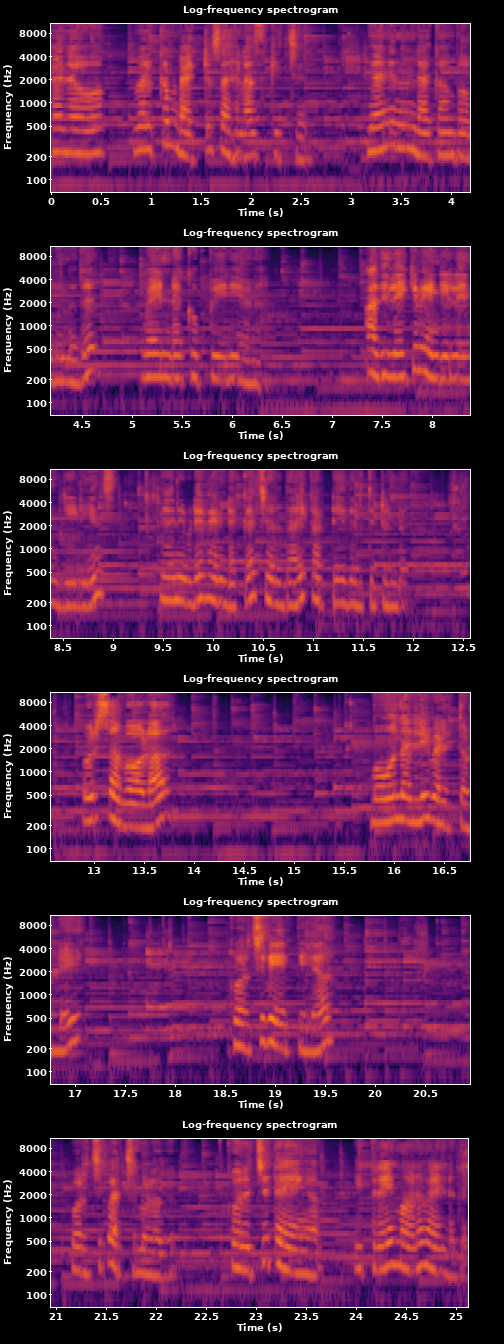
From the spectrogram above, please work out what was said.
Hello welcome back to Sahla's kitchen. ഞാൻ ഇന്ന് ഉണ്ടാക്കാൻ പോകുന്നത് വെണ്ടക്ക ഉപ്പേരിയാണ്. അതിലേക്ക് വേണ്ടിയുള്ള ഇൻഗ്രീഡിയൻസ് ഞാനിവിടെ വെണ്ടക്ക ചെറുതായി കട്ട് ചെയ്തെടുത്തിട്ടുണ്ട്. ഒരു സവോള മൂന്നല്ലി വെളുത്തുള്ളി കുറച്ച് വേപ്പില കുറച്ച് പച്ചമുളക് കുറച്ച് തേങ്ങ. ഇത്രയുമാണ് വേണ്ടത്.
